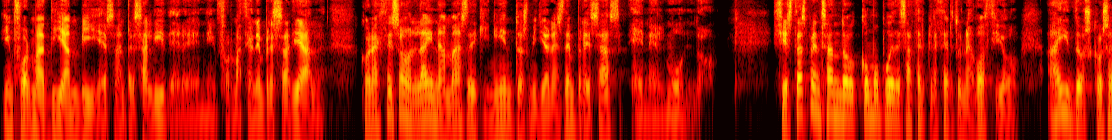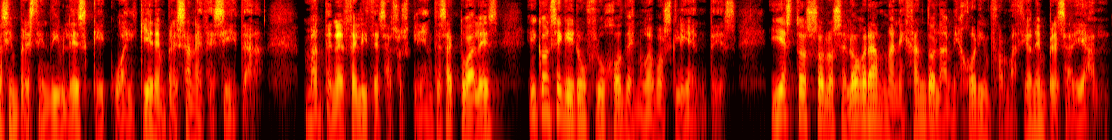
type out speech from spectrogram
Informa D&B es la empresa líder en información empresarial, con acceso online a más de 500 millones de empresas en el mundo. Si estás pensando cómo puedes hacer crecer tu negocio, hay dos cosas imprescindibles que cualquier empresa necesita. Mantener felices a sus clientes actuales y conseguir un flujo de nuevos clientes. Y esto solo se logra manejando la mejor información empresarial.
